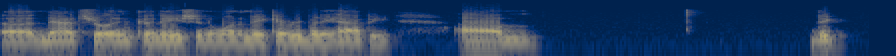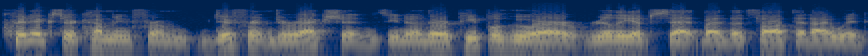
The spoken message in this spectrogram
uh, natural inclination to want to make everybody happy. Um, the critics are coming from different directions. You know, there are people who are really upset by the thought that I would,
